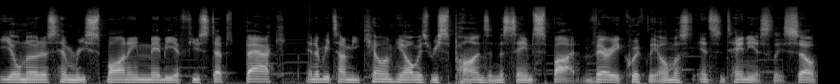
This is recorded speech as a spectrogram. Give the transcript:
you'll notice him respawning maybe a few steps back and every time you kill him, he always respawns in the same spot very quickly, almost instantaneously. So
